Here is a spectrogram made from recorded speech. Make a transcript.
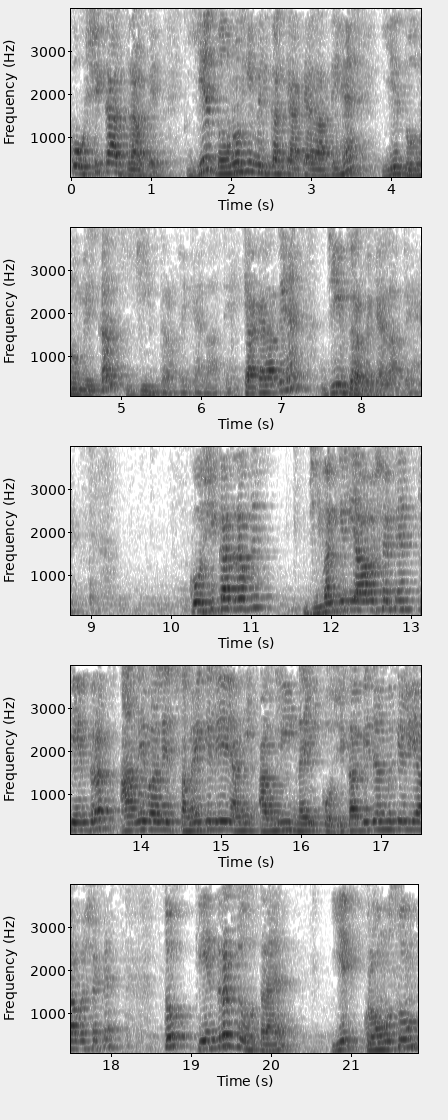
कोशिका द्रव्य, ये दोनों ही मिलकर क्या कहलाते हैं? ये दोनों मिलकर जीव द्रव्य कहलाते हैं। क्या कहलाते हैं? जीव द्रव्य कहलाते हैं। कोशिका द्रव्य जीवन के लिए आवश्यक है, केंद्रक आने वाले समय के लिए, यानी अगली नई कोशिका के जन्म के लिए आवश्यक है। तो केंद्रक जो होता है, ये क्रोमोसोम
